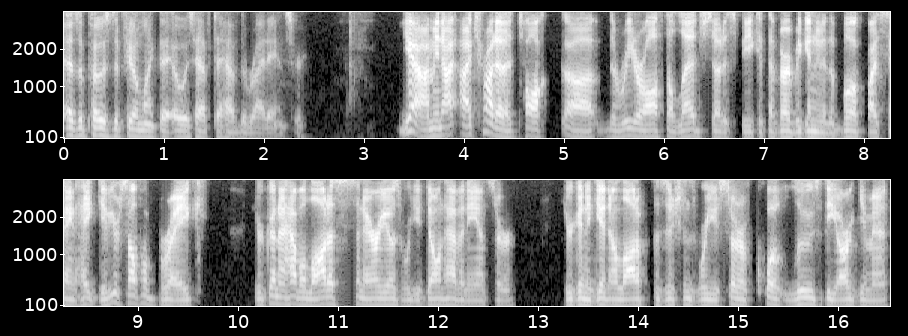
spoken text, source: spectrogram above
as opposed to feeling like they always have to have the right answer yeah, I mean, I, I try to talk uh, the reader off the ledge, so to speak, at the very beginning of the book by saying, "Hey, give yourself a break. You're going to have a lot of scenarios where you don't have an answer. You're going to get in a lot of positions where you sort of quote lose the argument.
